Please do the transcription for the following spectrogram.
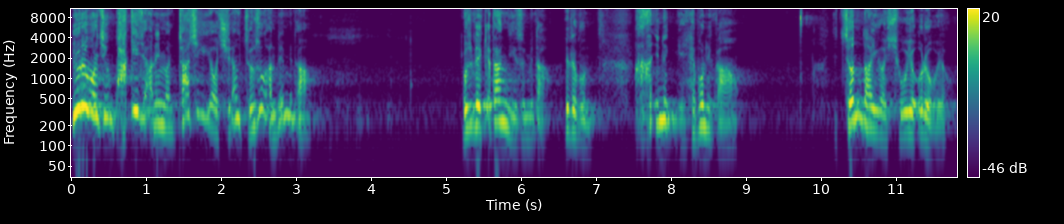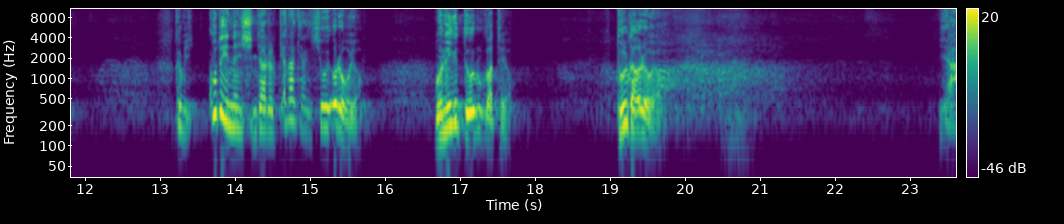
여러분이 지금 바뀌지 않으면 자식이요, 신앙 전수가 안 됩니다. 요즘 내가 깨닫는 게 있습니다. 여러분, 하, 이는 해보니까 전도하기가 쉬워요, 어려워요? 그럼 굳어 있는 신자를 깨닫게 하기 쉬워요, 어려워요? 어느 게 더 어려울 것 같아요? 둘 다 어려워요. 이야,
